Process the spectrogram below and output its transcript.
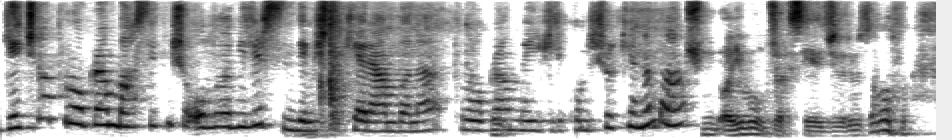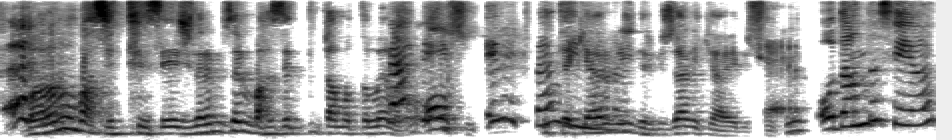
geçen program bahsetmiş olabilirsin demişti Kerem bana programla ilgili konuşurken ama Şimdi ayıp olacak seyircilerimiz ama bana mı bahsettin, seyircilerimize mi bahsettin tam hatırlayamadım. ben de Olsun. evet Bir ben inanıyorum. tekerrüğüydür, güzel hikayeydi çünkü. Odamda Seyahat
